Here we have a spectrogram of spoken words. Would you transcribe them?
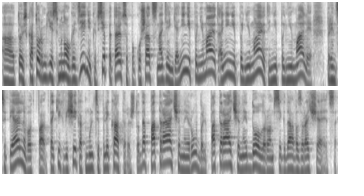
а, то есть в котором есть много денег, и все пытаются покушаться на деньги. Они не понимают, они не понимают и не понимали принципиально вот таких вещей, как мультипликаторы, что да, потраченный рубль, потраченный доллар, он всегда возвращается.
